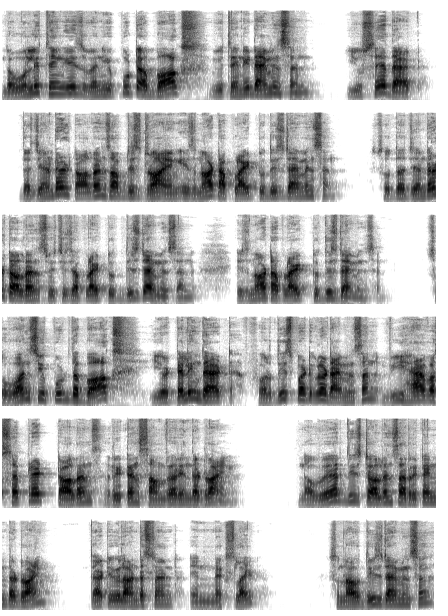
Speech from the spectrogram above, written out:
The only thing is when you put a box with any dimension, you say that the general tolerance of this drawing is not applied to this dimension. So the general tolerance which is applied to this dimension is not applied to this dimension. So once you put the box, you're telling that for this particular dimension, we have a separate tolerance written somewhere in the drawing. Now where these tolerances are written in the drawing, that you will understand in next slide. So now these dimensions,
